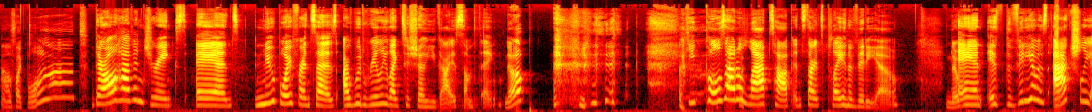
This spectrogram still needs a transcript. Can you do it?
I was like, What? They're all having drinks, and new boyfriend says, "I would really like to show you guys something." Nope. he pulls out a laptop and starts playing a video. Nope. And it, the video is actually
